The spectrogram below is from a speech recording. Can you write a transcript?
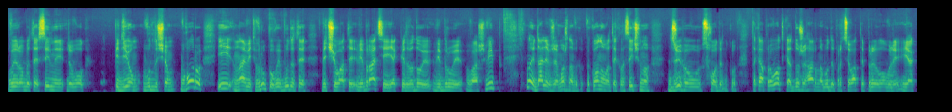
Ви робите сильний ривок. Підйом вудлищем вгору, і навіть в руку ви будете відчувати вібрації, як під водою вібрує ваш віп, Ну і далі вже можна виконувати класичну джигову сходинку. Така проводка дуже гарно буде працювати при ловлі як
